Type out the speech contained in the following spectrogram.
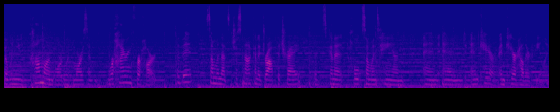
so when you come on board with Morrison, we're hiring for heart a bit. Someone that's just not going to drop the tray, that's going to hold someone's hand and and and care and care how they're feeling.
